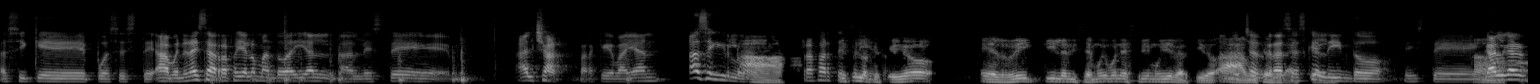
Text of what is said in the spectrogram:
Así que, pues, este... Ah, bueno, ahí está. Rafa ya lo mandó ahí al este... Al chat para que vayan a seguirlo. Ah, Rafa Arte lo que escribió el Rick Killer dice, muy buen stream, muy divertido. Ah, muchas, gracias. qué lindo. Este, ah. Galgar,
